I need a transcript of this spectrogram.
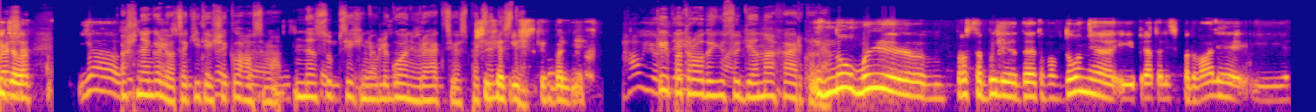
vadinama. Aš negaliu atsakyti į šį klausimą, nesu psichinių ligonių reakcijos specialistė. Психиатрических больных. Kaip atrodo jūsų diena Harkove? Ну, мы просто были до этого в доме и прятались в подвале, и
